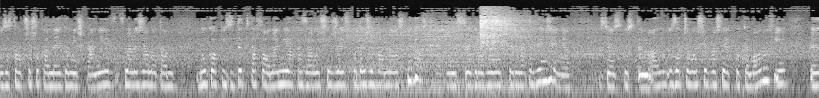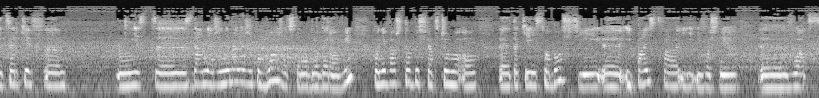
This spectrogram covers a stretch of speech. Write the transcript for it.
yy, zostało przeszukane jego mieszkanie, znaleziono tam długopis z dyktafonem i okazało się, że jest podejrzewany o szpiegostwo, więc grożą mu 4 lata więzienia. W związku z tym, a zaczęło się właśnie od Pokemonów i y, cerkiew y, jest y, zdania, że nie należy pobłażać temu blogerowi, ponieważ to by świadczyło o y, takiej słabości y, i państwa, i, właśnie władz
